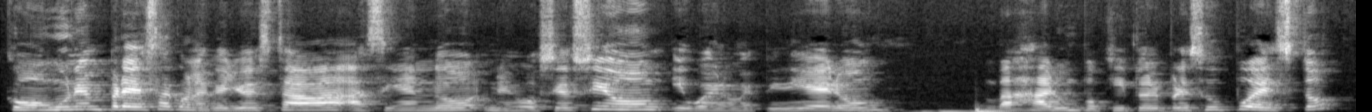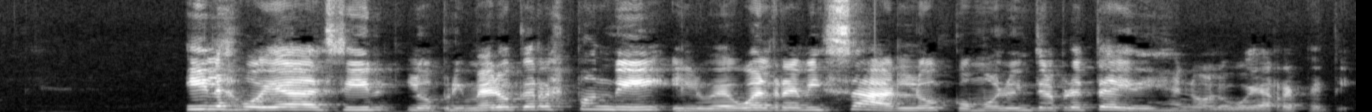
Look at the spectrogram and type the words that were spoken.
con una empresa con la que yo estaba haciendo negociación y bueno, me pidieron bajar un poquito el presupuesto y les voy a decir lo primero que respondí y luego al revisarlo, cómo lo interpreté y dije, no, lo voy a repetir.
